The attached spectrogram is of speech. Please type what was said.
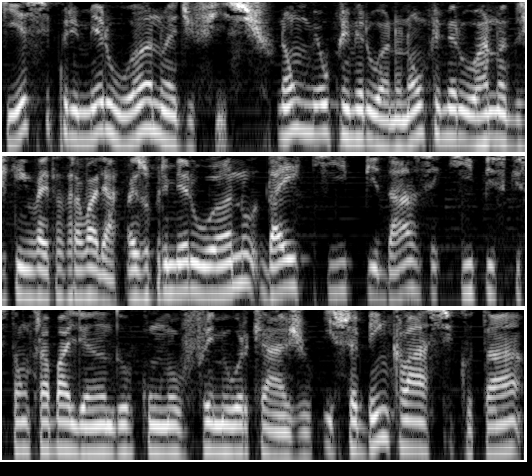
que esse primeiro ano é difícil. Não o meu primeiro ano, não o primeiro ano de quem vai estar tá trabalhar, mas o primeiro ano da equipe, das equipes que estão trabalhando com o novo framework ágil. Isso é bem clássico, tá?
